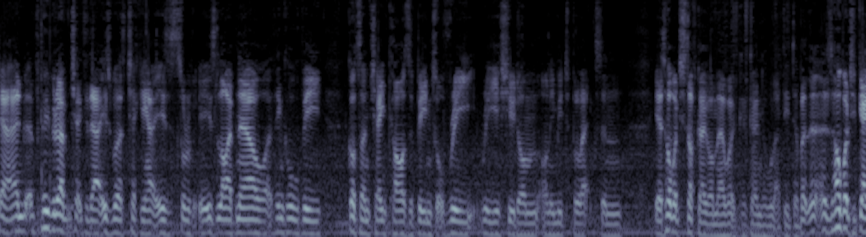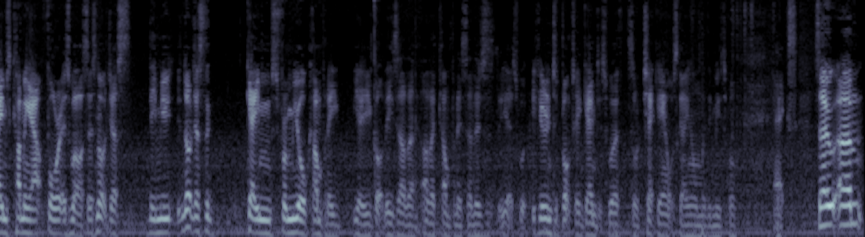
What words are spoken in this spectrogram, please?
Yeah, and for people who haven't checked it out, it's worth checking out. It is sort of it is live now. I think all the Gods Unchained cards have been sort of re reissued on on Immutable X, and yeah, there's a whole bunch of stuff going on there. I won't go into all that detail, but there's a whole bunch of games coming out for it as well. So it's not just the not just the games from your company. Yeah, you've got these other other companies. So there's yeah, if you're into blockchain games, it's worth sort of checking out what's going on with Immutable X. So. Um,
